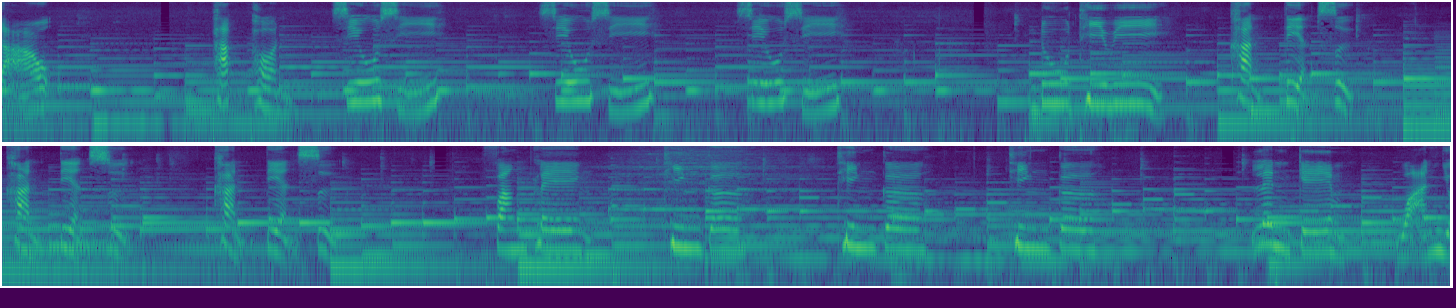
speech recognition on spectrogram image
จ้าว พักผ่อน ซิวสี ซิวสี ซิวสี ดูทีวี看电视看电视看电视 ฟังเพลง ทิงเกอร์ ทิงเกอร์ ทิงเกอร์ เล่นเกม玩游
